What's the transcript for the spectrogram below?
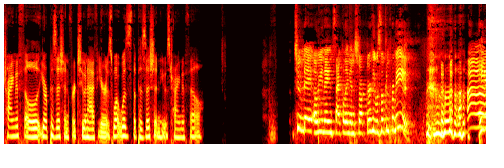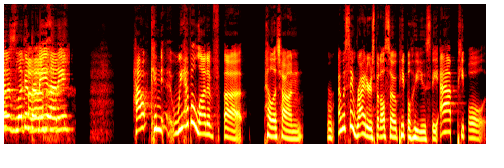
trying to fill your position for two and a half years, what was the position he was trying to fill? Tunde Oyeneyin cycling instructor. He was looking for me. he was looking for me, honey. How can we have a lot of uh, Peloton? I would say writers, but also people who use the app, people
